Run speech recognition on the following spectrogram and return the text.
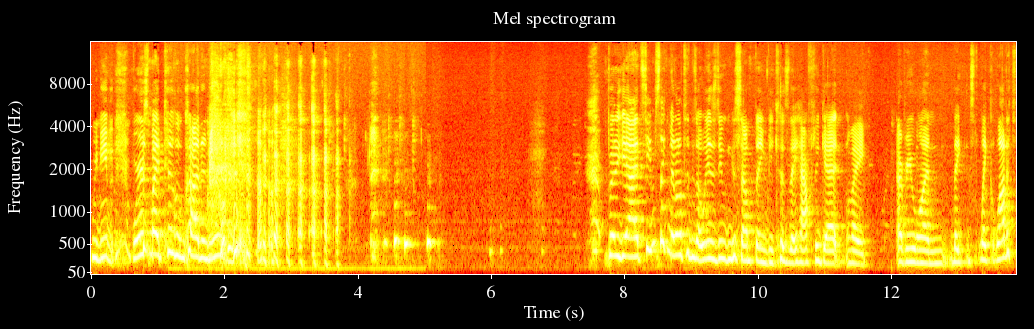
We need. Where's my pickle continuity? but yeah, it seems like Middleton's always doing something because they have to get like everyone like like a lot of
